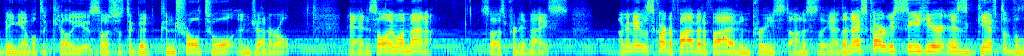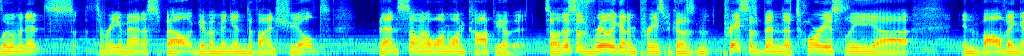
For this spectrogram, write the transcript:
being able to kill you, so it's just a good control tool in general. And it's only one mana, so that's pretty nice. I'm gonna give this card a 5 out of 5 in Priest, honestly. The next card we see here is Gift of Luminance, 3 mana spell, give a minion Divine Shield, then summon a 1-1 copy of it. So this is really good in Priest because Priest has been notoriously uh, involving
